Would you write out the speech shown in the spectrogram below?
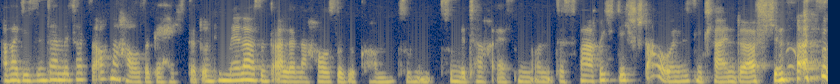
aber die sind dann mittags auch nach Hause gehechtet und die Männer sind alle nach Hause gekommen zum, zum Mittagessen und das war richtig Stau in diesem kleinen Dörfchen. Also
